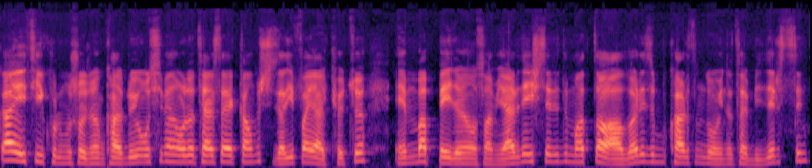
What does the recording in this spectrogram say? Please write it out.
Gayet iyi kurmuş hocam kadroyu. Osimhen orada ters ayak kalmış. Zayıf ayağı kötü. Mbappe ile ben olsam yer değiştirirdim. Hatta Alvarez'i bu kartını da oynatabilirsin.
